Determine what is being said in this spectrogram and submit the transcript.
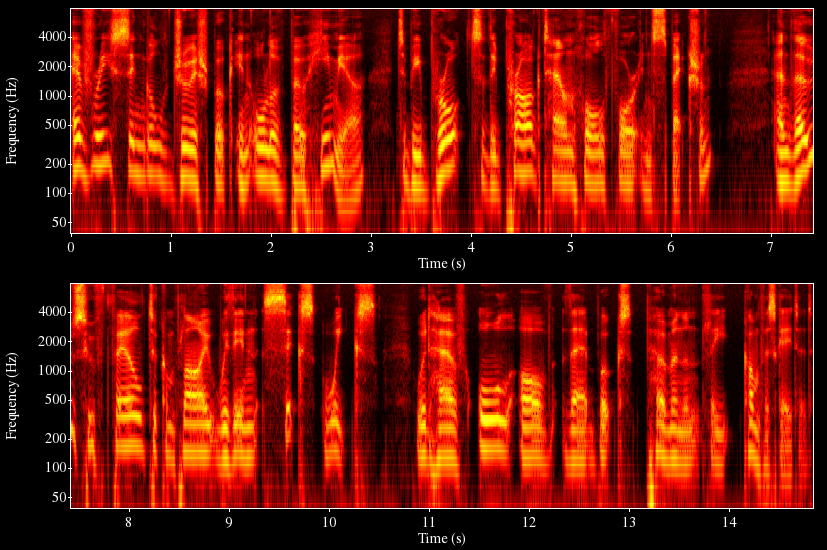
every single Jewish book in all of Bohemia to be brought to the Prague town hall for inspection and those who failed to comply within six weeks would have all of their books permanently confiscated.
